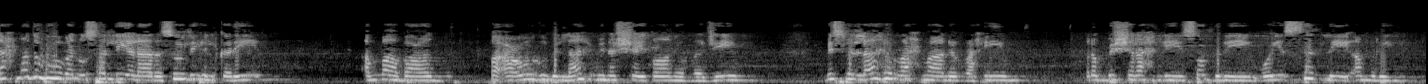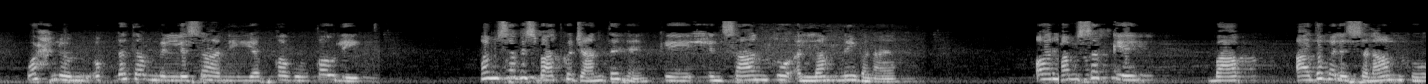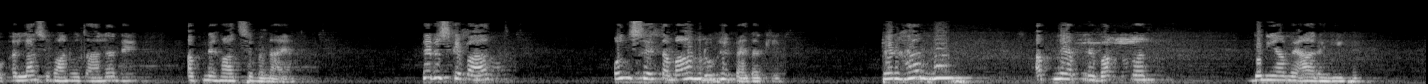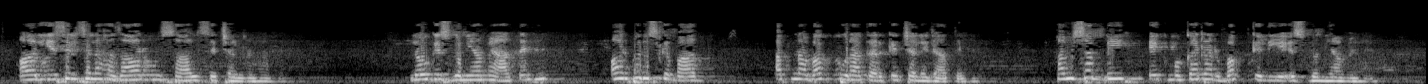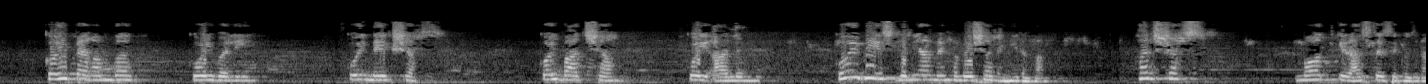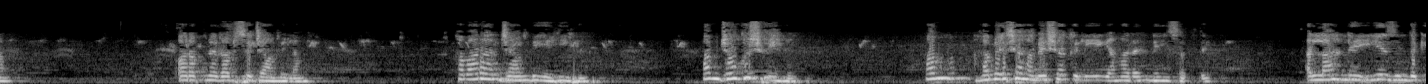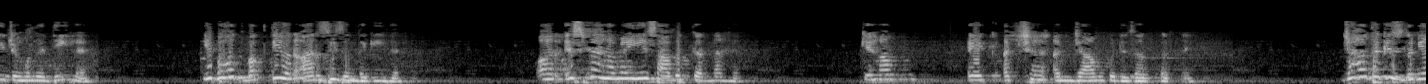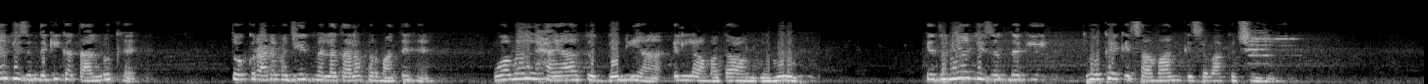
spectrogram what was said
نحمده ونصلي على رسوله الكريم. اما بعد فاعوذ بالله من الشيطان الرجيم. بسم الله الرحمن الرحيم. رب اشرح لي صدري ويسر لي امري واحلل عقدة من لساني يفقهوا قولي. ہم سب اس بات کو جانتے ہیں کہ انسان کو اللہ نے بنایا اور ہم سب کے باپ آدم علیہ السلام کو اللہ سبحان و تعالیٰ نے اپنے ہاتھ سے بنایا۔ پھر اس کے بعد ان سے تمام روحیں پیدا کی۔ پھر ہر روح اپنے اپنے وقت پر دنیا میں آ رہی ہے اور یہ سلسلہ ہزاروں سال سے چل رہا ہے۔ لوگ اس دنیا میں آتے ہیں اور پھر اس کے بعد اپنا وقت پورا کر کے چلے جاتے ہیں۔ ہم سب بھی ایک مقرر وقت کے لیے اس دنیا میں ہیں۔ کوئی پیغمبر، کوئی ولی، کوئی نیک شخص، کوئی بادشاہ، کوئی عالم، کوئی بھی اس دنیا میں ہمیشہ نہیں رہا۔ ہر شخص موت کے راستے سے گزرا اور اپنے رب سے جا ملا۔ ہمارا انجام بھی یہی ہے۔ ہم جو کچھ بھی ہیں، ہم ہمیشہ ہمیشہ کے لیے یہاں رہ نہیں سکتے۔ اللہ نے یہ زندگی جو ہمیں دی ہے یہ بہت وقتی اور عارضی زندگی ہے۔ اور اس میں ہمیں یہ ثابت کرنا ہے کہ ہم ایک اچھا انجام کو ڈیزرو کرتے ہیں۔ جہاں تک اس دنیا کی زندگی کا تعلق ہے، تو قرآن مجید میں اللہ تعالیٰ فرماتے ہیں ومل حیات دنیا اللہ متا الغرور۔ کہ دنیا کی زندگی دھوکے کے سامان کے سوا کچھ نہیں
